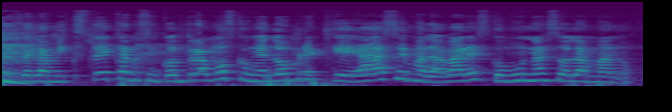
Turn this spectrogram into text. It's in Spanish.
Desde la Mixteca nos encontramos con el hombre que hace malabares con una sola mano.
